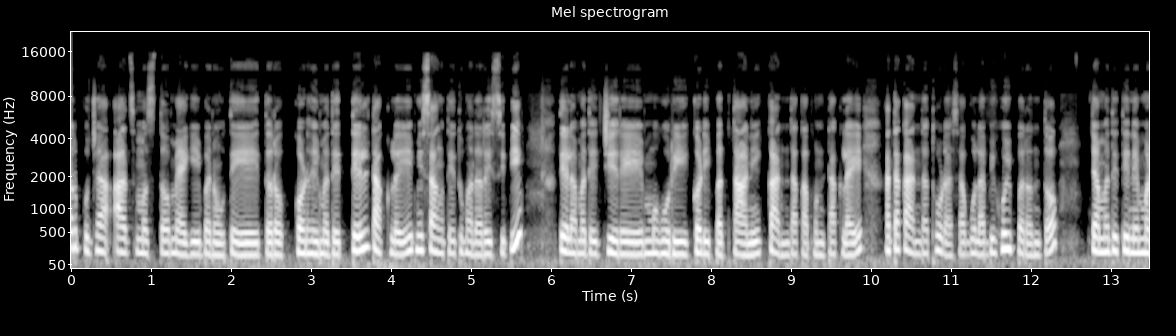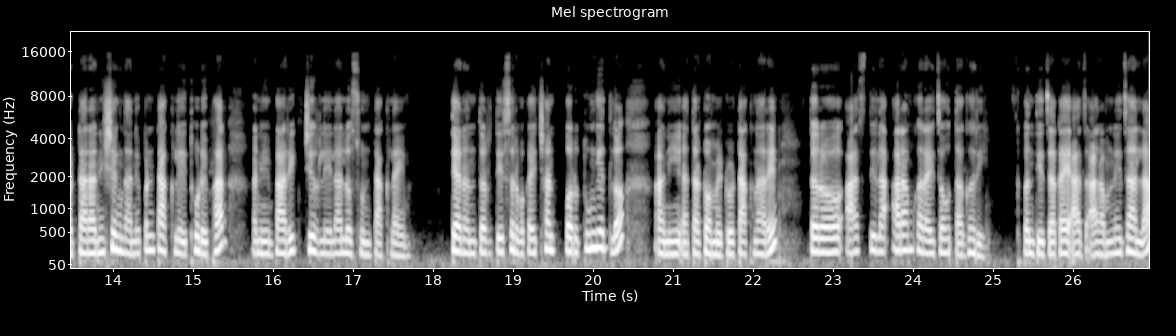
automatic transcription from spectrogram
तर पूजा आज मस्त मॅगी बनवते. तर कढईमध्ये तेल टाकलं आहे मी सांगते तुम्हाला रेसिपी तेलामध्ये जिरे मोहरी कढीपत्ता आणि कांदा कापून टाकला आहे आता कांदा थोडासा गुलाबी होईपर्यंत त्यामध्ये तिने मटार आणि शेंगदाणे पण टाकले थोडेफार आणि बारीक चिरलेला लसूण टाकला आहे त्यानंतर ते सर्व काही छान परतून घेतलं आणि आता टोमॅटो टाकणार आहे. तर आज तिला आराम करायचा होता घरी. पण तिचा काही आज आराम नाही झाला.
